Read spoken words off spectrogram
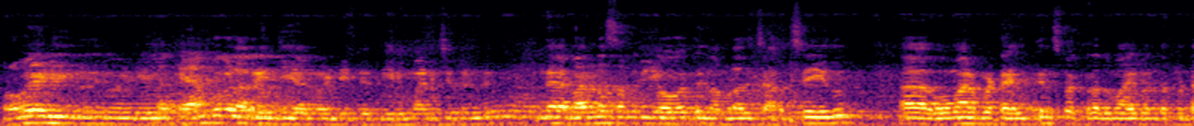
പ്രൊവൈഡ് ചെയ്യുന്നതിന് വേണ്ടിയുള്ള ക്യാമ്പുകൾ അറേഞ്ച് ചെയ്യാൻ വേണ്ടിയിട്ട് തീരുമാനിച്ചിട്ടുണ്ട്. ഇന്നലെ ഭരണസമിതി യോഗത്തിൽ നമ്മളത് ചർച്ച ചെയ്തു. ബഹുമാനപ്പെട്ട ഹെൽത്ത് ഇൻസ്പെക്ടർ അതുമായി ബന്ധപ്പെട്ട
